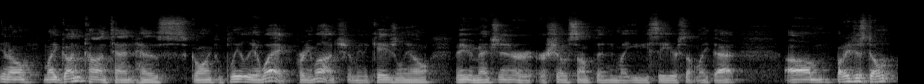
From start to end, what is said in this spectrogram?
you know, my gun content has gone completely away, pretty much. I mean, occasionally I'll maybe mention it or, or show something in my EDC or something like that. Um, but I just don't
